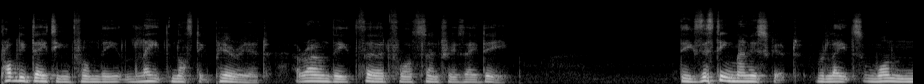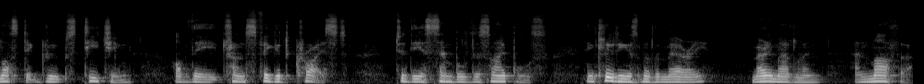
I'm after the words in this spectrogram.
probably dating from the late Gnostic period, around the 3rd 4th centuries AD. The existing manuscript relates one Gnostic group's teaching of the transfigured Christ to the assembled disciples, including his mother Mary, Mary Magdalene, and Martha.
